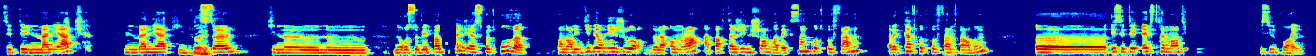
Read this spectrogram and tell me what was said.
c'était une maniaque, une maniaque qui vit seule, qui ne, ne, ne recevait pas et elle se retrouve pendant les dix derniers jours de la Omra à partager une chambre avec cinq autres femmes, avec quatre autres femmes, pardon. Euh, et c'était extrêmement difficile pour elle,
